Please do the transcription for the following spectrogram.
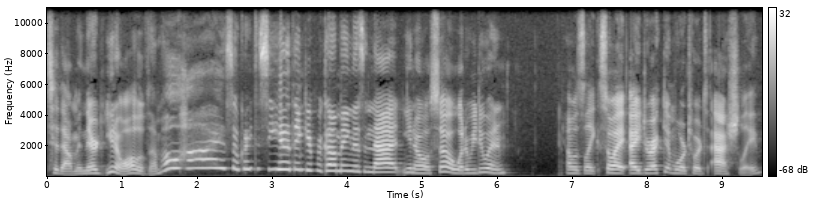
to them and they're, you know, all of them, oh, hi, so great to see you. Thank you for coming, this and that. You know, so what are we doing? I was like, so I, I direct it more towards Ashley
